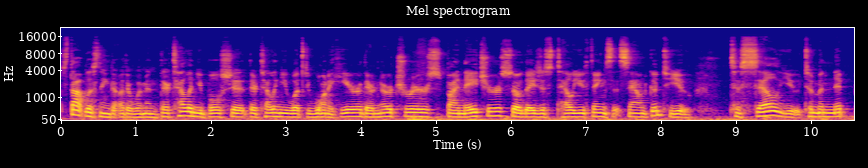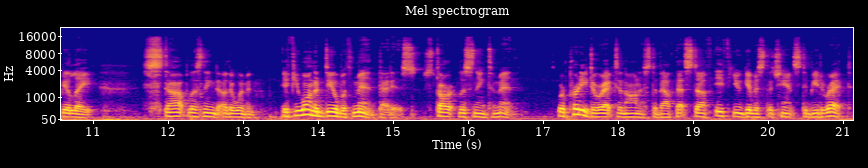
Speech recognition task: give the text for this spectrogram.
stop listening to other women. They're telling you bullshit. They're telling you what you want to hear. They're nurturers by nature, so they just tell you things that sound good to you, to sell you, to manipulate. Stop listening to other women. If you want to deal with men, that is, start listening to men. We're pretty direct and honest about that stuff if you give us the chance to be direct.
